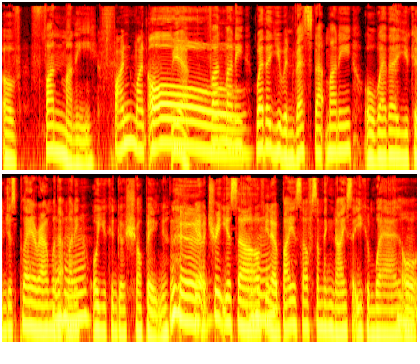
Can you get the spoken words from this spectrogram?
of fun money. Fun money. Oh, Yeah, fun oh. money, whether you invest that money or whether you can just play around with that money mm-hmm. or you can go shopping. you know, treat yourself, you mm-hmm. know, buy yourself something nice that you can wear mm-hmm. or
